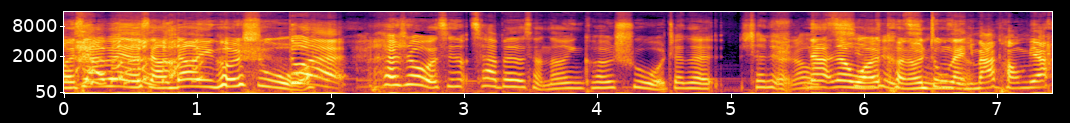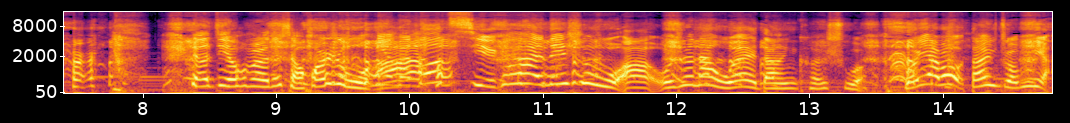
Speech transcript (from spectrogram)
我下辈子想当一棵树。对，她说我现下辈子想当一棵树，站在山顶上。那那我可能种在你妈旁边儿。然后记得后面有的小花是我，你们都起开，那是我。我说那我也当一棵树。我说要不然我当一啄木鸟，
